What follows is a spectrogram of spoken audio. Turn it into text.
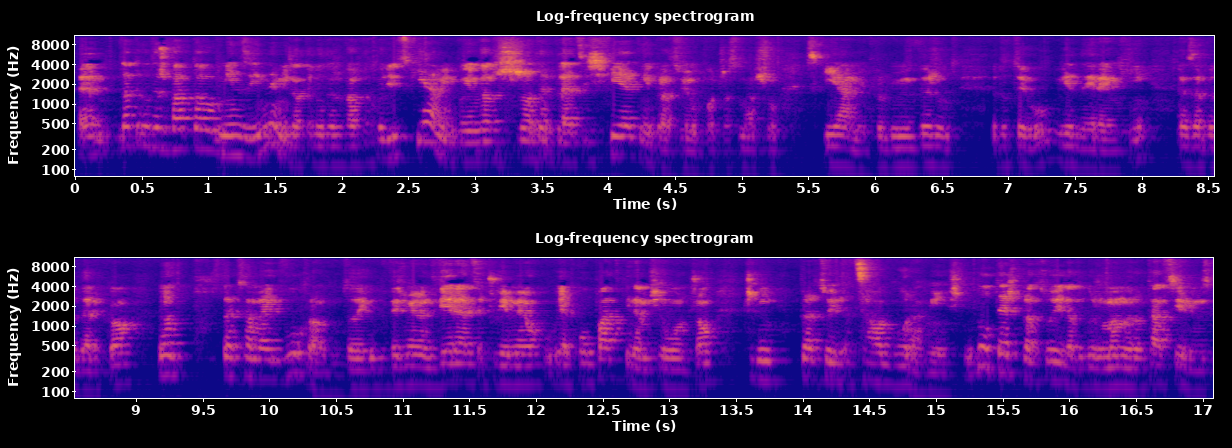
E, dlatego też warto, między innymi, dlatego też warto chodzić z kijami, ponieważ no, te plecy świetnie pracują podczas marszu z kijami. Robimy wyrzut do tyłu jednej ręki za bioderko, no tak samo jak dwóch rąk. To jak weźmiemy dwie ręce, czujemy jak łopatki nam się łączą, czyli pracuje ta cała góra mięśni. No też pracuje, dlatego że mamy rotację, więc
